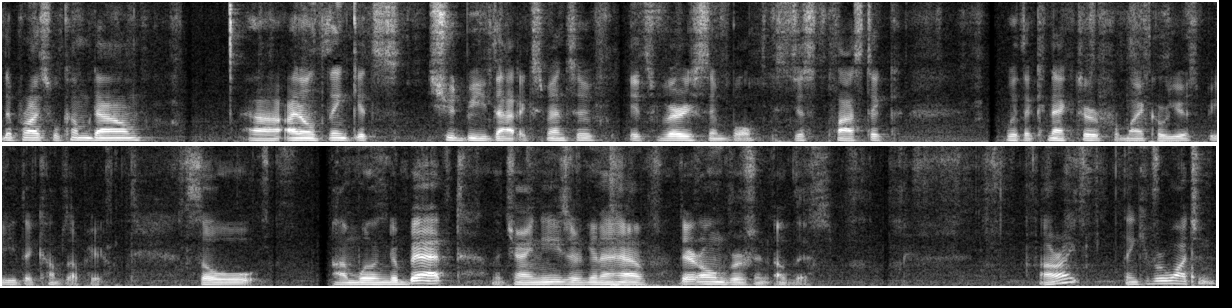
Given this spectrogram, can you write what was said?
the price will come down. Uh, I don't think it's should be that expensive. It's very simple. It's just plastic with a connector for micro USB that comes up here. So I'm willing to bet the Chinese are going to have their own version of this. Alright, thank you for watching.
